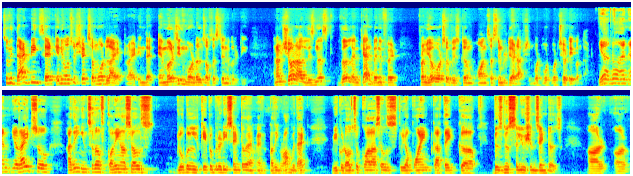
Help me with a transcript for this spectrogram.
So with that being said, can you also shed some more light, right, in the emerging models of sustainability? And I'm sure our listeners will and can benefit from your words of wisdom on sustainability adoption. What, what what's your take on that? Yeah, no, and, and you're right. So I think instead of calling ourselves global capability center, and nothing wrong with that, we could also call ourselves, to your point, Karthik, uh, business solution centers, or or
